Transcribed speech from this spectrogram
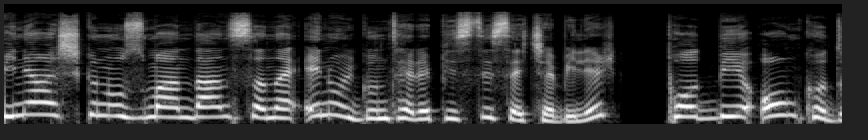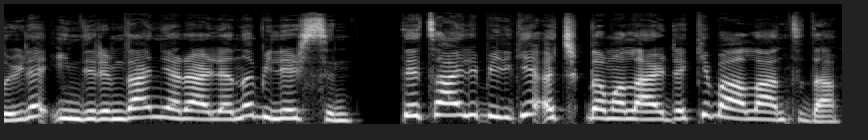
Bini aşkın uzmandan sana en uygun terapisti seçebilir, podb10 koduyla indirimden yararlanabilirsin. Detaylı bilgi açıklamalardaki bağlantıda.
